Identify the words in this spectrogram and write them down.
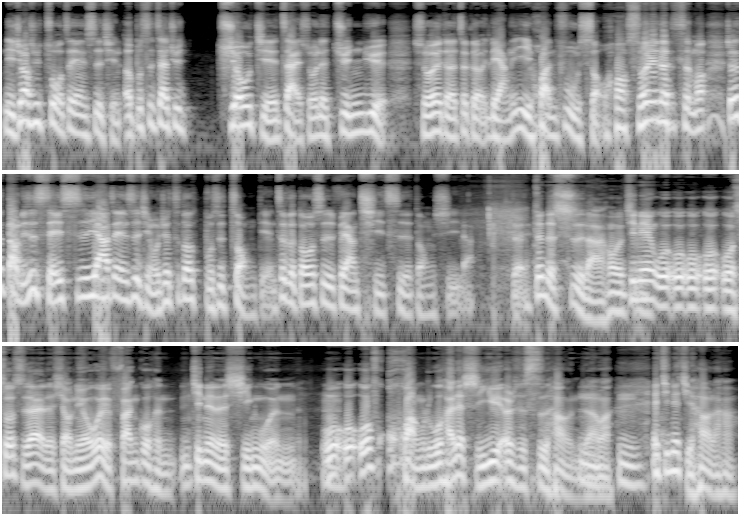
你就要去做这件事情，而不是再去。纠结在所谓的君悦，所谓的这个两翼换副手，所谓的什么，就是到底是谁施压这件事情，我觉得这都不是重点，这个都是非常其次的东西啦。对，真的是啦。我今天我我我我我说实在的，小牛我也翻过很今天的新闻，我我我恍如还在十一月二十四号，你知道吗？嗯，哎，今天几号了哈？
